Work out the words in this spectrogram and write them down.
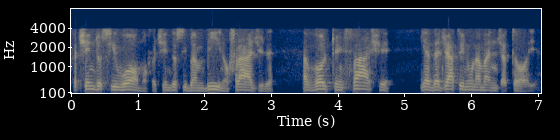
facendosi uomo, facendosi bambino, fragile, avvolto in fasce e adagiato in una mangiatoia.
